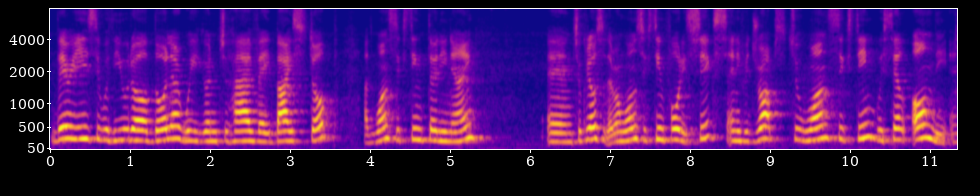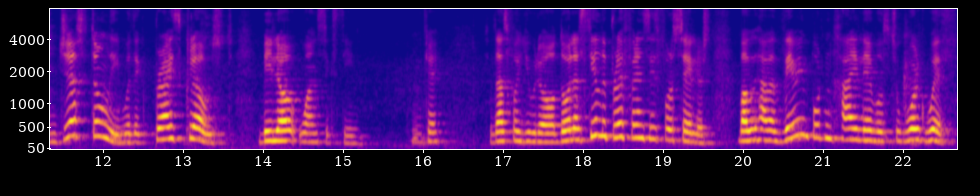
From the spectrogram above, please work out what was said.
very easy with euro dollar. We're going to have a buy stop at 116.39 and to close at around 116.46. And if it drops to 116, we sell only and just only with the price closed below 116. Okay. So that's for euro dollar. Still, the preference is for sellers, but we have a very important high levels to work with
